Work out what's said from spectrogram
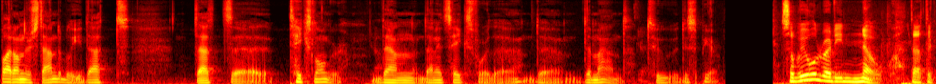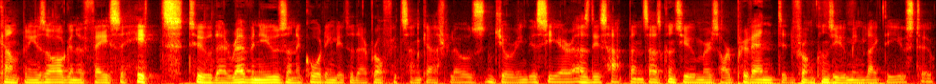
but understandably, that that uh, takes longer than than it takes for the, the demand to disappear. So we already know that the companies are going to face a hit to their revenues and accordingly to their profits and cash flows during this year as this happens as consumers are prevented from consuming like they used to.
